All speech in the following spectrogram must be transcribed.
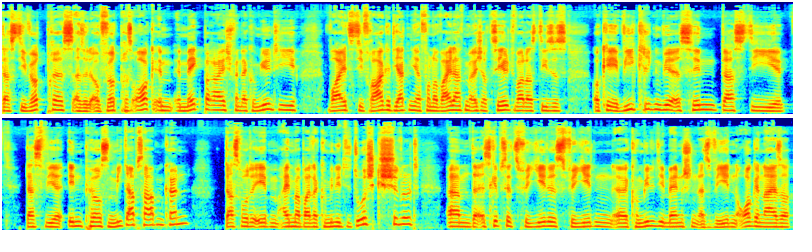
dass die WordPress, also auf WordPress.org im, im Make-Bereich von der Community war jetzt die Frage, die hatten ja vor einer Weile, hatten wir euch erzählt, war das dieses, okay, wie kriegen wir es hin, dass die, dass wir in-person Meetups haben können? Das wurde eben einmal bei der Community durchgeschüttelt. Ähm, da es gibt's jetzt für jedes, für jeden äh, Community-Menschen, also für jeden Organizer,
